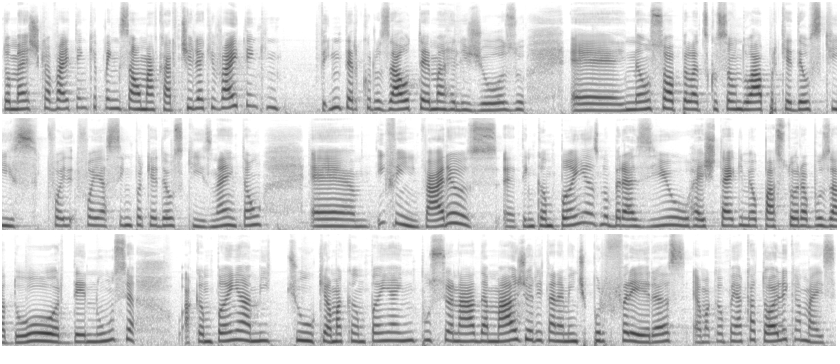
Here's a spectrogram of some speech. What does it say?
doméstica, vai ter que pensar uma cartilha que vai ter que intercruzar o tema religioso, é, não só pela discussão do ah, porque Deus quis, foi, foi assim porque Deus quis, né? Então, é, enfim, vários. É, tem campanhas no Brasil, hashtag meu pastor abusador, denúncia a campanha Me Too, que é uma campanha impulsionada majoritariamente por freiras, é uma campanha católica, mas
